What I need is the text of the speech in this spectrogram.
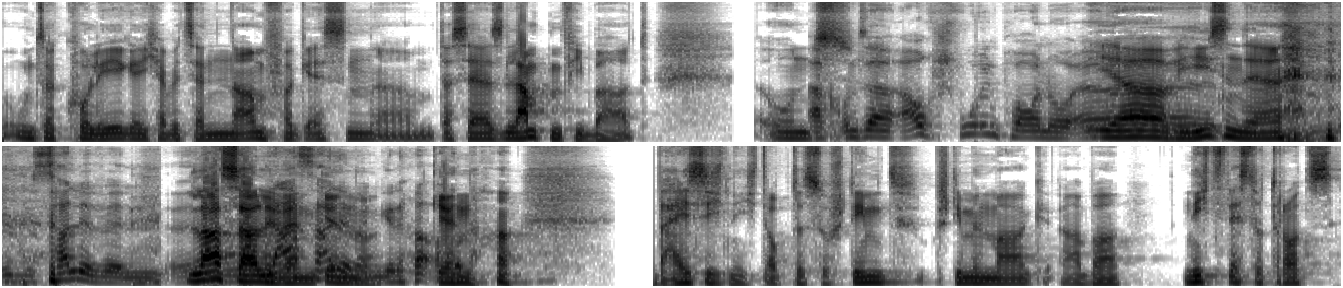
unser Kollege, ich habe jetzt seinen Namen vergessen, äh, dass er Lampenfieber hat. Und Ach, unser auch schwulen Porno. Äh, ja, wie hieß denn der? Sullivan. Äh, La Sullivan, La Sullivan genau. genau. genau. Weiß ich nicht, ob das so stimmt, stimmen mag, aber nichtsdestotrotz,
